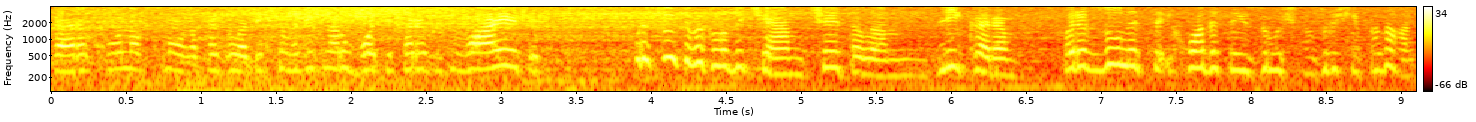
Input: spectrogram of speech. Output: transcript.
за рахунок, ну, наприклад, якщо ви десь на роботі перевзуваєтесь, працюєте викладачем, вчителем, лікарем, перевзулися і ходите і зручно, зручні продавати.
